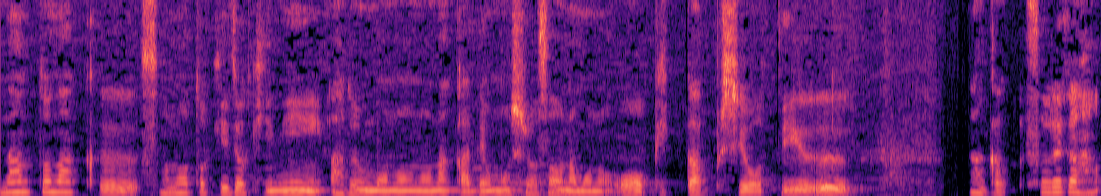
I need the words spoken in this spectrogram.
なんとなくその時々にあるものの中で面白そうなものをピックアップしようっていう、なんかそれが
